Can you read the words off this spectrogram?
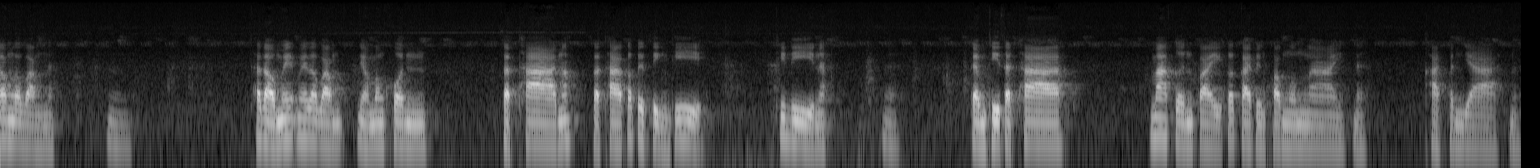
ต้องระวังนะถ้าเราไม่ไม่ระวังอย่างบางคนศรัทธาเนาะศรัทธาก็เป็นสิ่งที่ที่ดีนะแต่บางทีศรัทธามากเกินไปก็กลายเป็นความงมงายนะ ขาดปัญญานะ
